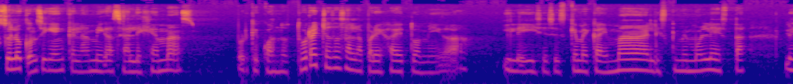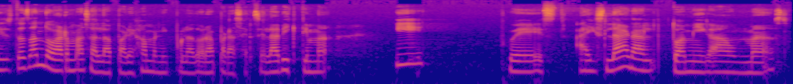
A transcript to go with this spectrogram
solo consiguen que la amiga se aleje más. Porque cuando tú rechazas a la pareja de tu amiga y le dices es que me cae mal, es que me molesta, les estás dando armas a la pareja manipuladora para hacerse la víctima y pues aislar a tu amiga aún más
